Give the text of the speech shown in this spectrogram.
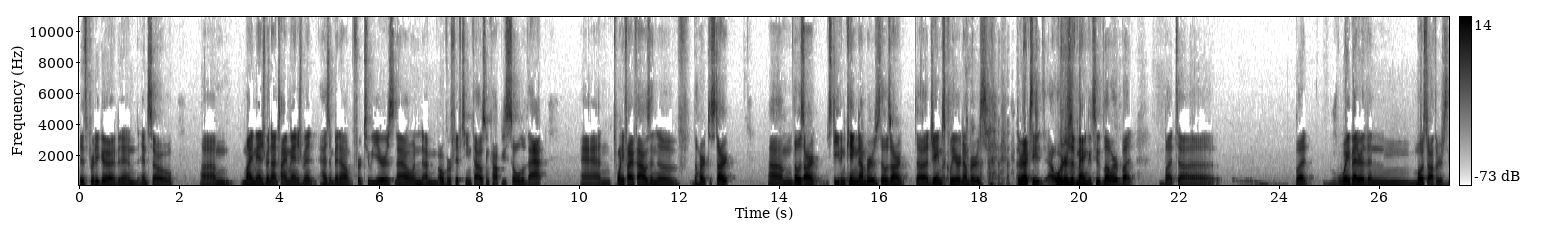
it's pretty good. And and so um, Mind Management, not Time Management, hasn't been out for two years now, and I'm over fifteen thousand copies sold of that and 25,000 of The Heart to Start. Um, those aren't Stephen King numbers. Those aren't uh, James Clear numbers. They're actually orders of magnitude lower, but but uh, but way better than most authors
